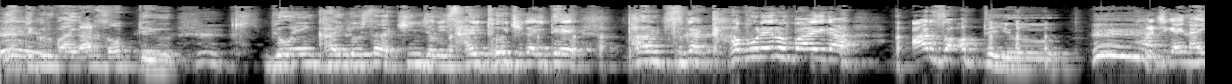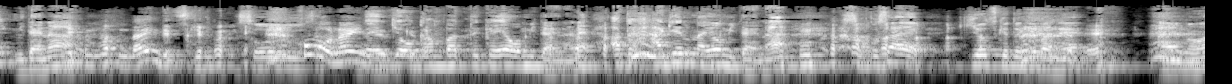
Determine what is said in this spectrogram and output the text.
やってくる場合があるぞっていう、き病院開業したら近所に斎藤由貴がいて、パンツがかぶれる場合が あるぞっていう、間違いないみたいな。いや、まあ、ないんですけどね。そういうさほぼないんですけど。勉強頑張ってけよ、みたいなね。あと、あげるなよ、みたいな。そこさえ気をつけとけばね、あの、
